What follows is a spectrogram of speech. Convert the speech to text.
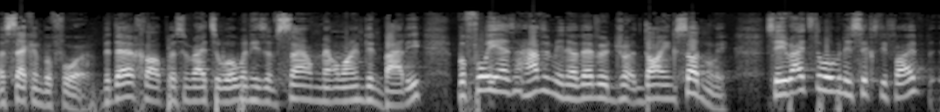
a second before. B'derechal, a person writes a will when he's of sound mind and body, before he has a havamin of ever dying suddenly. So he writes the will when he's 65,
